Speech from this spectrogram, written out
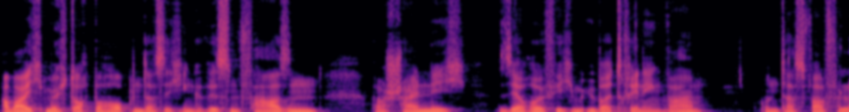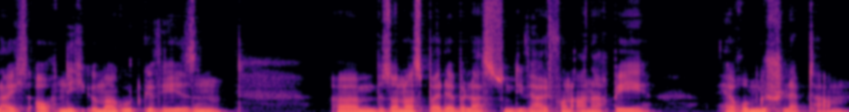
Aber ich möchte auch behaupten, dass ich in gewissen Phasen wahrscheinlich sehr häufig im Übertraining war. Und das war vielleicht auch nicht immer gut gewesen ähm, besonders bei der Belastung, die wir halt von A nach B herumgeschleppt haben.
